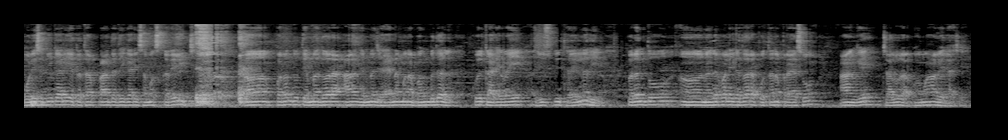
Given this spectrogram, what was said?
પોલીસ અધિકારી તથા પ્રાંત અધિકારી સમક્ષ કરેલી છે. પરંતુ તેમના દ્વારા આ એમના જાહેરનામાના ભંગ બદલ કોઈ કાર્યવાહી હજુ સુધી થયેલ નથી. પરંતુ નગરપાલિકા દ્વારા પોતાના પ્રયાસો આ અંગે ચાલુ રાખવામાં આવેલા છે.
